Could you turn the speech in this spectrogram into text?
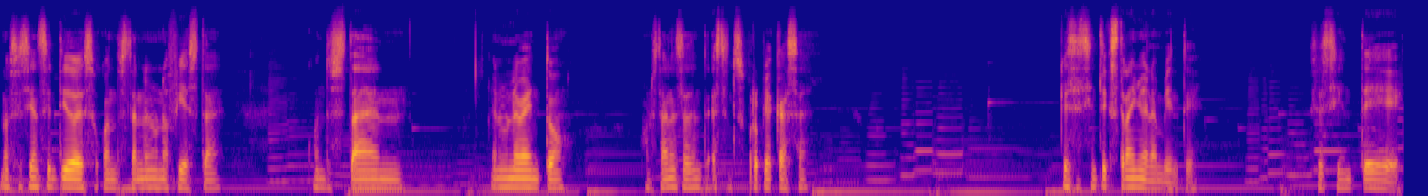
No sé si han sentido eso cuando están en una fiesta, cuando están en un evento, cuando están en su propia casa, que se siente extraño el ambiente. Se siente...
